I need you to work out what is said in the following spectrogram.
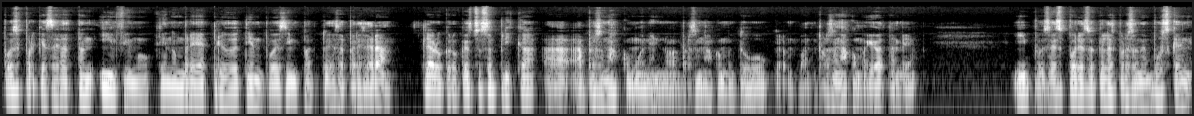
pues porque será tan ínfimo que en un breve periodo de tiempo ese impacto desaparecerá. Claro, creo que esto se aplica a, personas comunes, ¿no? A personas como tú, personas como yo también. Y pues es por eso que las personas buscan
